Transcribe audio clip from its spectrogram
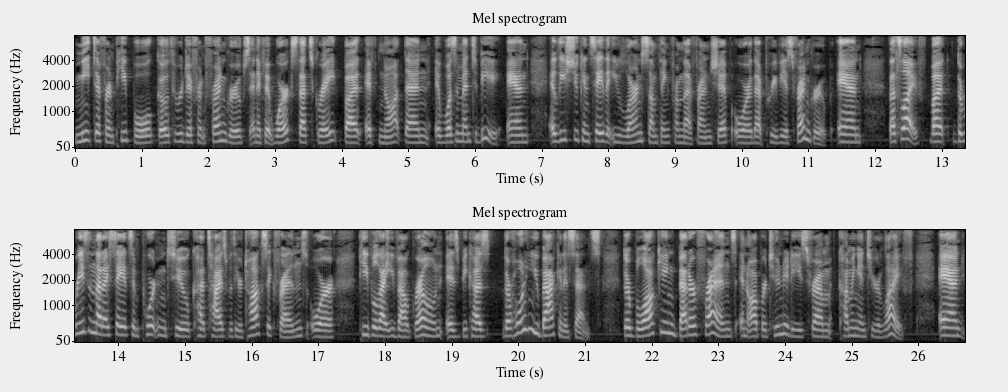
meet different people, go through different friend groups, and if it works, that's great. But if not, then it wasn't meant to be. And at least you can say that you learned something from that friendship or that previous friend group. And that's life. But the reason that I say it's important to cut ties with your toxic friends or people that you've outgrown is because they're holding you back in a sense. They're blocking better friends and opportunities from coming into your life. And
